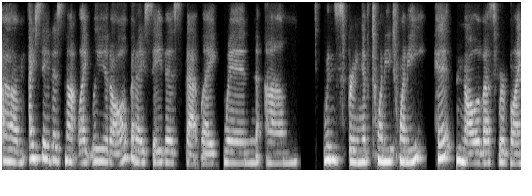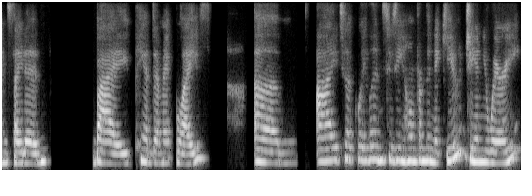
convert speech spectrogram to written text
um, I say this not lightly at all, but I say this that like when, um, when spring of 2020 hit and all of us were blindsided by pandemic life. Um, I took Layla and Susie home from the NICU January.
